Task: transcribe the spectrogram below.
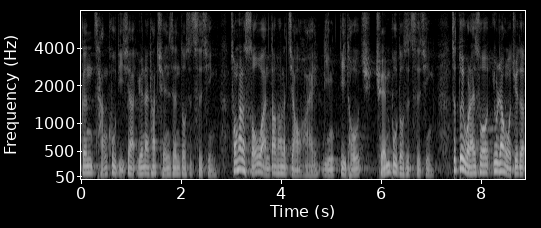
跟长裤底下，原来他全身都是刺青，从他的手腕到他的脚踝里里头全部都是刺青。这对我来说，又让我觉得，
